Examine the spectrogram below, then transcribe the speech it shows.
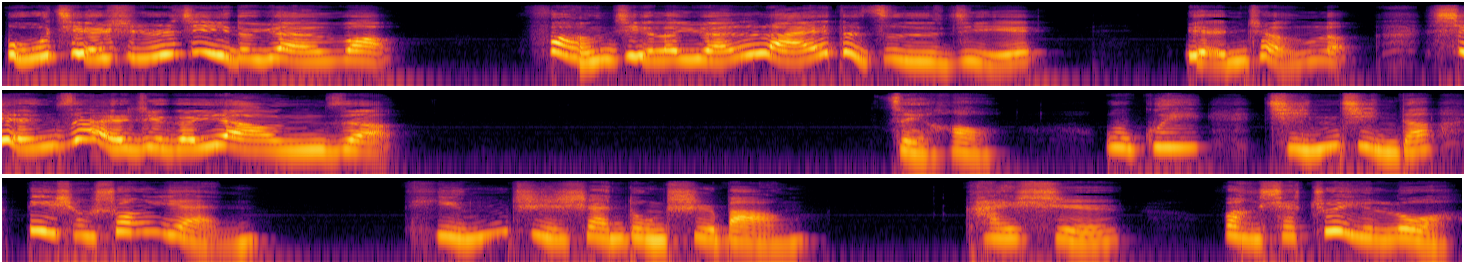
不切实际的愿望，放弃了原来的自己，变成了现在这个样子。最后，乌龟紧紧的闭上双眼，停止扇动翅膀，开始往下坠落。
